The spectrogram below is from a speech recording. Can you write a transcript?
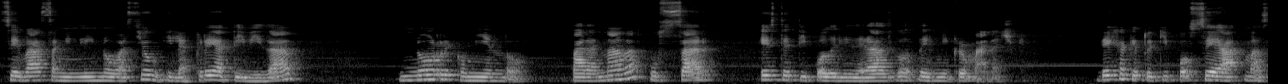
se basan en la innovación y la creatividad, no recomiendo para nada usar este tipo de liderazgo del micromanagement. Deja que tu equipo sea más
